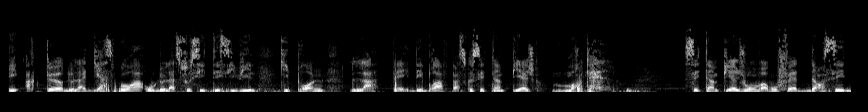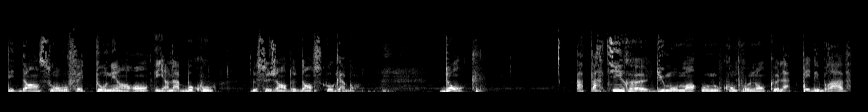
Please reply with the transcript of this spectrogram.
et acteurs de la diaspora ou de la société civile qui prônent la paix des braves parce que c'est un piège mortel. C'est un piège où on va vous faire danser des danses, où on vous fait tourner en rond, et il y en a beaucoup de ce genre de danse au Gabon. Donc, à partir euh, du moment où nous comprenons que la paix des braves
